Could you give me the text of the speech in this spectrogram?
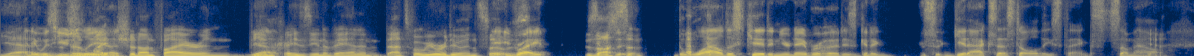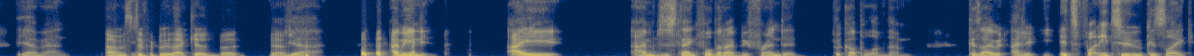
yeah. and it was usually lighting a- shit on fire and being Yeah. crazy in a van, and that's what we were doing. So it eh, was, right it was It was a- awesome. the wildest kid in your neighborhood is gonna get access to all these things somehow Yeah. yeah man I was typically that kid, but yeah. yeah i mean I I'm just thankful that I befriended a couple of them because I would I did- it's funny too because like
